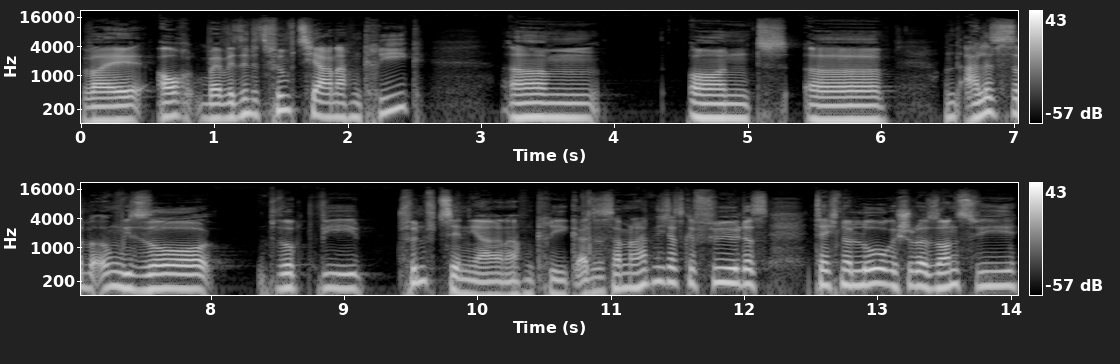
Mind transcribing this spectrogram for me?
Weil auch, weil wir sind jetzt 50 Jahre nach dem Krieg, ähm, und, äh, und alles ist aber irgendwie so, wirkt wie 15 Jahre nach dem Krieg. Also es, man hat nicht das Gefühl, dass technologisch oder sonst wie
